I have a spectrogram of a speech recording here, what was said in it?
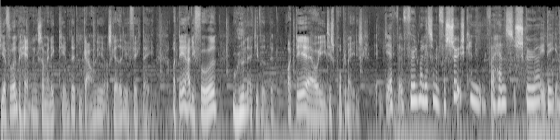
de har fået en behandling, som man ikke kendte den gavnlige og skadelige effekt af. Og det har de fået, uden at de ved det. Og det er jo etisk problematisk. Jeg følte mig lidt som en forsøgskanin for hans skøre idéer.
